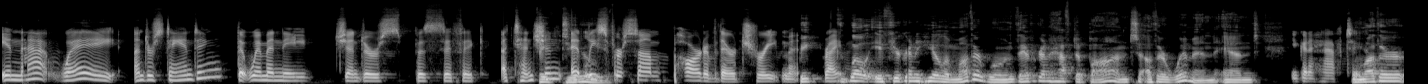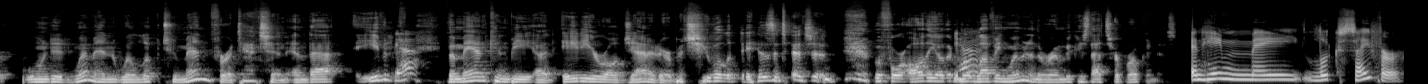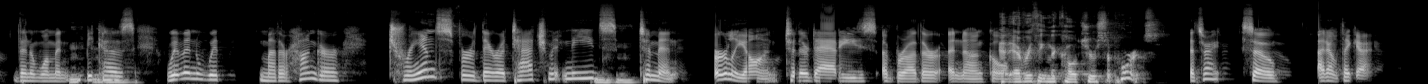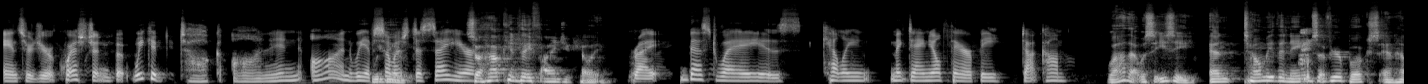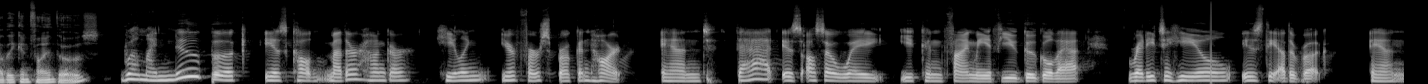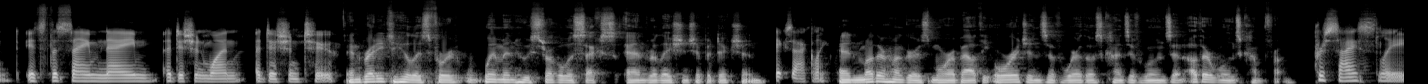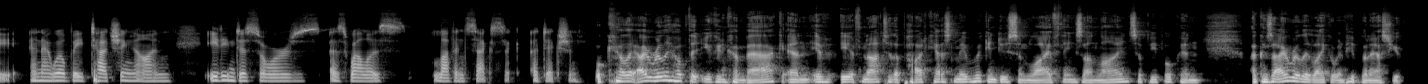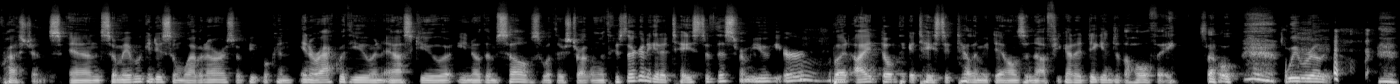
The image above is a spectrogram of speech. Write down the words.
In that way, understanding that women need gender specific attention, at least for some part of their treatment, Be- right? Well, if you're going to heal a mother wound, they're going to have to bond to other women. And you're going to have to. Mother wounded women will look to men for attention. And that even yeah. the man can be an 80 year old janitor, but she will look to his attention before all the other yeah. loving women in the room because that's her brokenness. And he may look safer than a woman mm-hmm. because women with mother hunger transfer their attachment needs mm-hmm. to men early on to their daddies, a brother, an uncle. And everything the culture supports. That's right. So I don't think I answered your question, but we could talk on and on. We have we so do. much to say here. So, how can they find you, Kelly? Right. Best way is kellymcdanieltherapy.com. Wow, that was easy. And tell me the names of your books and how they can find those. Well, my new book is called Mother Hunger Healing Your First Broken Heart. And that is also a way you can find me if you Google that. Ready to Heal is the other book. And it's the same name, edition one, edition two. And Ready to Heal is for women who struggle with sex and relationship addiction. Exactly. And Mother Hunger is more about the origins of where those kinds of wounds and other wounds come from. Precisely. And I will be touching on eating disorders as well as love and sex addiction. Well, Kelly, I really hope that you can come back, and if if not to the podcast, maybe we can do some live things online so people can, because uh, I really like it when people can ask you questions, and so maybe we can do some webinars so people can interact with you and ask you, uh, you know, themselves what they're struggling with, because they're going to get a taste of this from you here, mm-hmm. but I don't think a taste of Kelly McDaniel is enough. You got to dig into the whole thing. So we really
